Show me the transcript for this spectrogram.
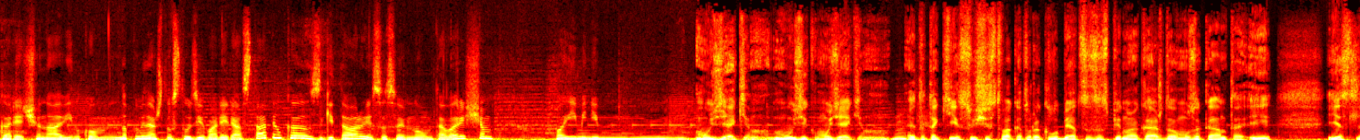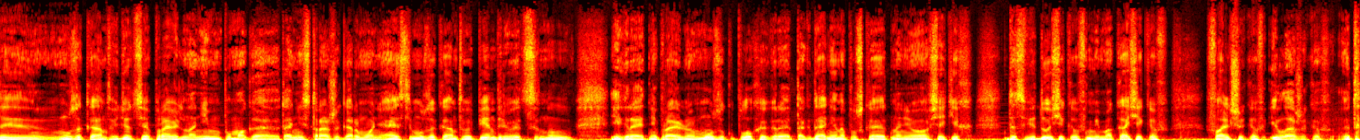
горячую новинку. Напоминаю, что в студии Валерия Остапенко с гитарой и со своим новым товарищем по имени Музякин, музик Музякин. Это такие существа, которые клубятся за спиной каждого музыканта. И если музыкант ведет себя правильно, они ему помогают, они стражи гармонии. А если музыкант выпендривается, ну, играет неправильную музыку, плохо играет, тогда они напускают на него всяких досвидосиков, мимокасиков, фальшиков и лажиков. Это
